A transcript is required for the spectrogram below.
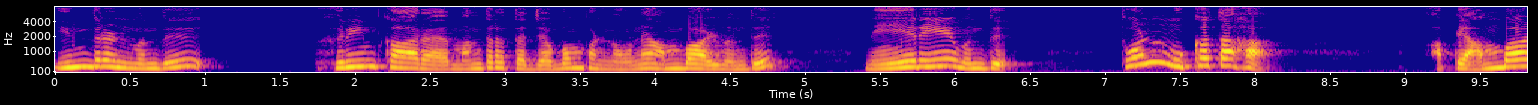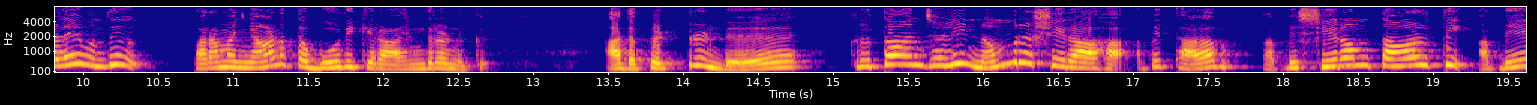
இந்திரன் வந்து ஹிரீம்கார மந்திரத்தை ஜபம் பண்ணோடனே அம்பாள் வந்து நேரே வந்து தொன் முக்கத்தகா அப்படி அம்பாளே வந்து பரம ஞானத்தை போதிக்கிறா இந்திரனுக்கு. அதை பெற்றுண்டு கிருத்தாஞ்சலி நம்ர ஷிராகா. அப்படி தளம் அப்படி சிரம் தாழ்த்தி அப்படியே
